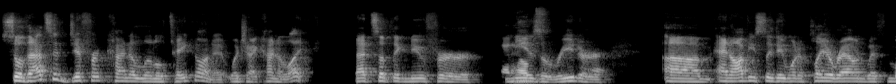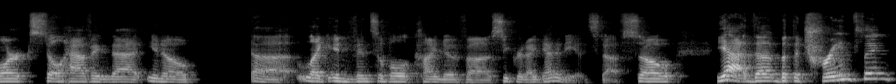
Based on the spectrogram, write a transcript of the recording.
So that's a different kind of little take on it, which I kind of like. That's something new for That me helps. as a reader. Um, and obviously they want to play around with Mark still having that, you know, uh, like invincible kind of uh, secret identity and stuff. So yeah, the but the train thing,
